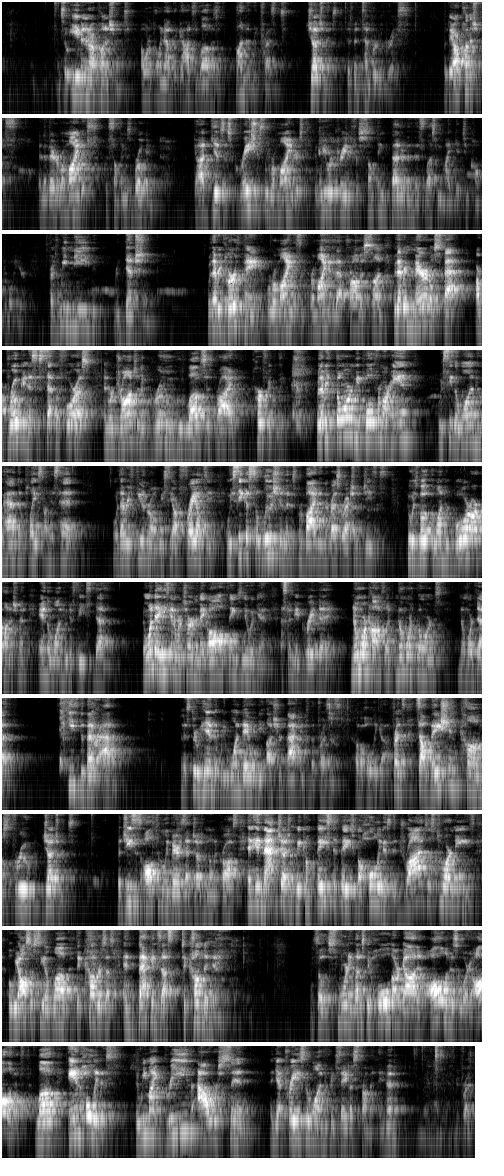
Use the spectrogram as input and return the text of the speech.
And so, even in our punishment, I want to point out that God's love is abundantly present. Judgment has been tempered with grace. But they are punishments, and they're there to remind us that something is broken. God gives us graciously reminders that we were created for something better than this, lest we might get too comfortable here. Friends, we need redemption. With every birth pain, we're reminded, reminded of that promised son. With every marital spat, our brokenness is set before us, and we're drawn to the groom who loves his bride perfectly. With every thorn we pull from our hand, we see the one who had them placed on his head. With every funeral, we see our frailty. And we seek a solution that is provided in the resurrection of Jesus, who is both the one who bore our punishment and the one who defeats death. And one day he's going to return to make all things new again. That's going to be a great day. No more conflict, no more thorns, no more death. He's the better Adam. And it's through him that we one day will be ushered back into the presence of a holy God. Friends, salvation comes through judgment. But Jesus ultimately bears that judgment on the cross. And in that judgment, we come face to face with a holiness that drives us to our knees. But we also see a love that covers us and beckons us to come to Him. And so this morning, let us behold our God in all of His glory, all of it, love and holiness, that we might grieve our sin and yet praise the one who can save us from it. Amen Amen. Let me pray.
